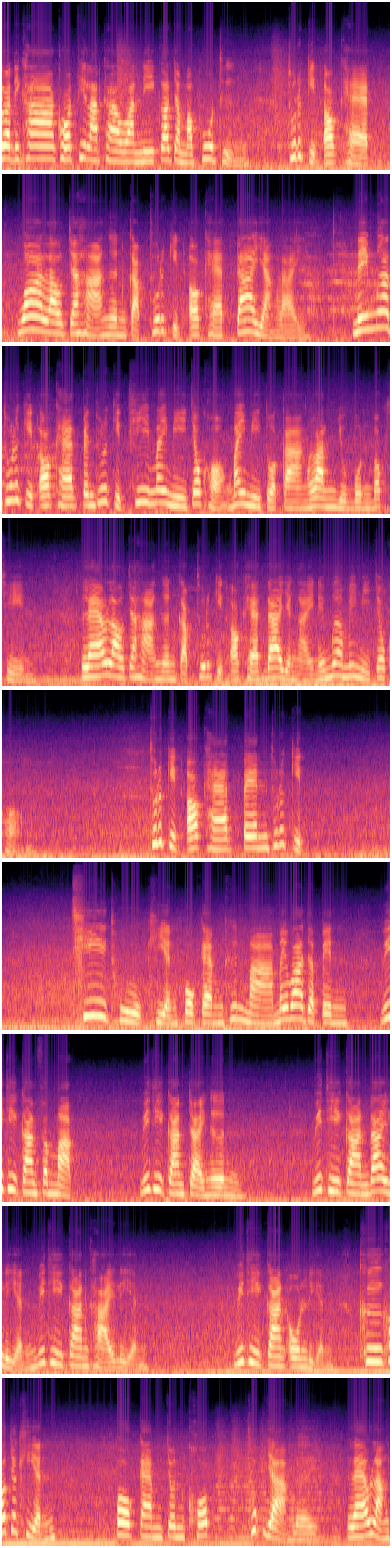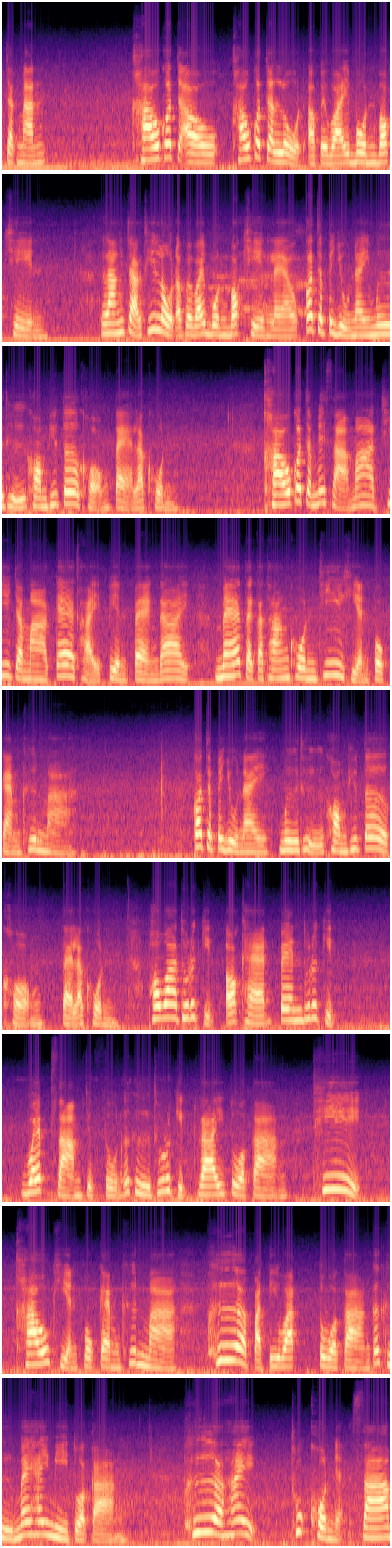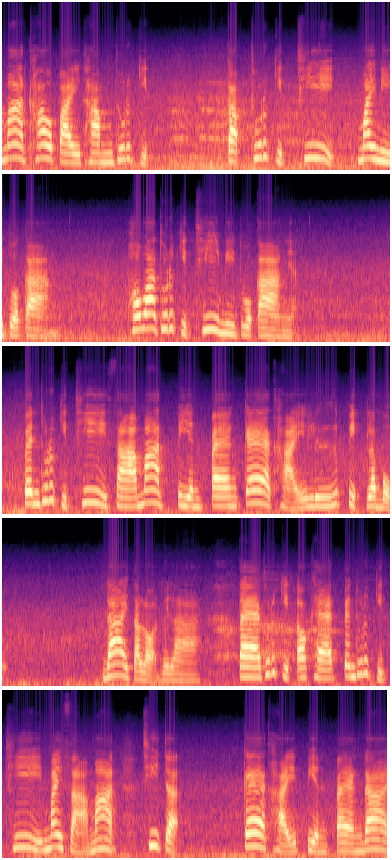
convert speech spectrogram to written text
สวัสดีค่ะโค้ดพี่รัฐค่ะวันนี้ก็จะมาพูดถึงธุรกิจออแคดว่าเราจะหาเงินกับธุรกิจออแคดได้อย่างไร ในเมื่อธุรกิจออแคดเป็นธุรกิจที่ไม่มีเจ้าของไม่มีตัวกลางรันอยู่บนบล็อกเชนแล้วเราจะหาเงินกับธุรกิจออแคดได้ยังไง ในเมื่อไม่มีเจ้าของ ธุรกิจออแคดเป็นธุรกิจที่ถูกเขียนโปรแกรมขึ้นมาไม่ว่าจะเป็น วิธีการสมัคร วิธีการจ่ายเงิน วิธีการได้เหรียญวิธีการขายเหรียญวิธีการโอนเหรียญคือเขาจะเขียนโปรแกรมจนครบทุกอย่างเลย แล้วหลังจากนั้นเขาก็จะเอาเขาก็จะโหลดเอาไปไว้บนบล็อกเชนหลังจากที่โหลดเอาไปไว้บนบล็อกเชนแล้ว ก็จะไปอยู่ในมือถือคอมพิวเตอร์ของแต่ละคน เขาก็จะไม่สามารถที่จะมาแก้ไขเปลี่ยนแปลงได้ แม้แต่กระทั่งคนที่เขียนโปรแกรมขึ้นมา ก็จะไปอยู่ในมือถือคอมพิวเตอร์ของแต่ละคน เพราะว่าธุรกิจ o c a d เป็นธุรกิจเว็บ 3.0 ก็คือธุรกิจไร้ตัวกลาง ที่เขาเขียนโปรแกรมขึ้นมา เพื่อปฏิวัติตัวกลางก็คือไม่ให้มีตัวกลาง เพื่อให้ ทุกคนเนี่ยสามารถเข้าไปทำธุรกิจกับธุรกิจที่ไม่มีตัวกลาง เพราะว่าธุรกิจที่มีตัวกลางเนี่ยเป็นธุรกิจที่สามารถเปลี่ยนแปลงแก้ไขหรือปิดระบบ ได้ตลอดเวลา แต่ธุรกิจออแคดเป็นธุรกิจที่ไม่สามารถที่จะแก้ไขเปลี่ยนแปลงได้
